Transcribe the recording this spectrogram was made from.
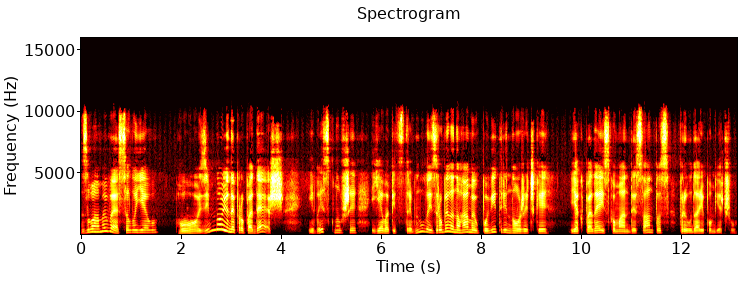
З вами весело, Єво. О, зі мною не пропадеш. І, вискнувши, Єва підстрибнула і зробила ногами в повітрі ножички, як пелей з команди Сантос при ударі по м'ячу.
